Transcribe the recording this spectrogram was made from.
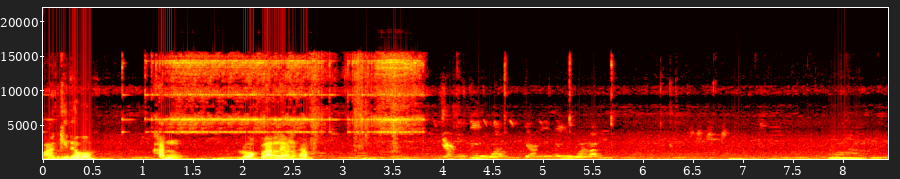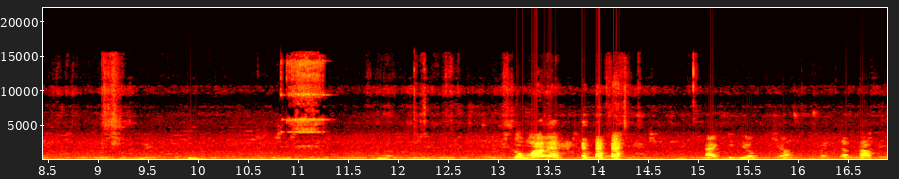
ปลากินครับผม ขันหลอกลั่นแล้วนะครับ ยังไม่วัดยังไม่วัดลงมาเลยน่ากินเยอะเดี๋ยวจะทำไ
